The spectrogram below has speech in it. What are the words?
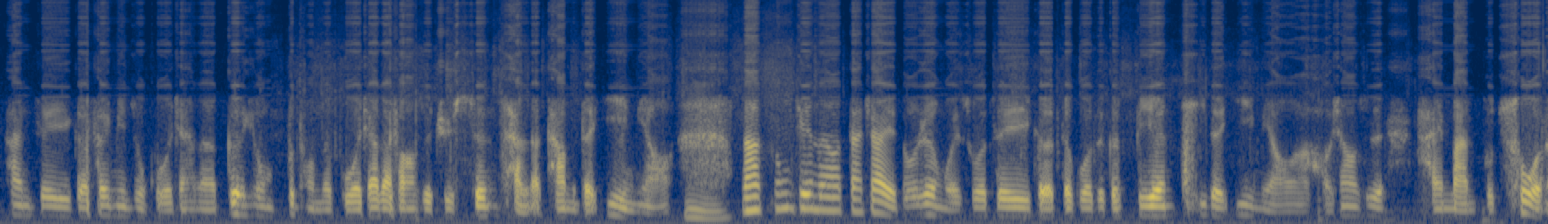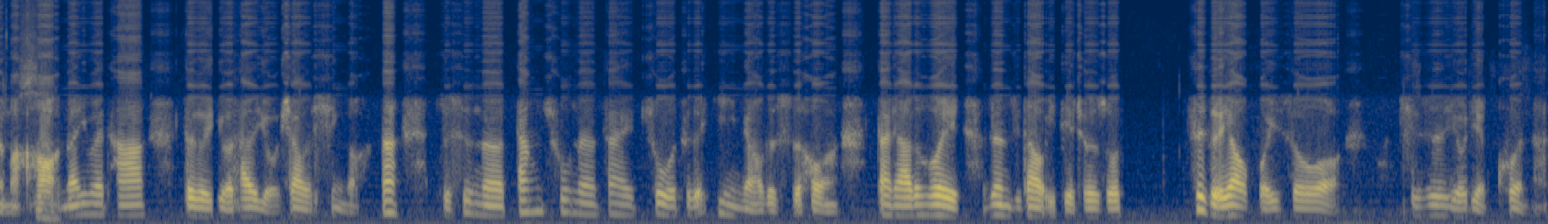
和这一个非民主国家呢，各用不同的国家的方式去生产了他们的疫苗。嗯，那中间呢，大家也都认为说，这一个德国这个 BNT 的疫苗啊，好像是还蛮不错的嘛。好，那因为它这个有它的有效性哦。那只是呢，当初呢，在做这个疫苗的时候啊，大家都会认知到一点，就是说这个要回收哦，其实有点困难。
